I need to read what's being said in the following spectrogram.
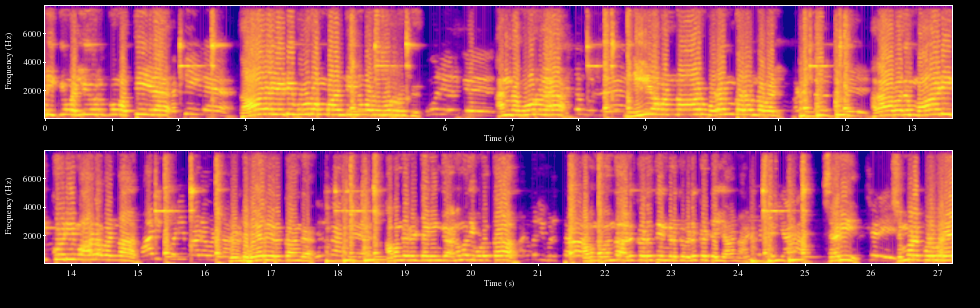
பணகுடிக்கும் வள்ளியூருக்கும் மத்தியில தாழையடி பூதம் பாண்டின்னு ஒரு ஊர் இருக்கு. அந்த ஊர்ல நீலவண்ணார் உடன் பிறந்தவள். அதாவது மாடிக்கொடி மாடவண்ணார். மாடிக்கோடி மாடவண்ணா ரெண்டு பேர் இருக்காங்க. அவங்க கிட்ட நீங்க அனுமதி கொடுத்தா அவங்க வந்து அழுக்கெடுத்து எங்களுக்கு விழுக்கட்டையானா ஐயா, சரி. சிம்மர குடும்பரே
